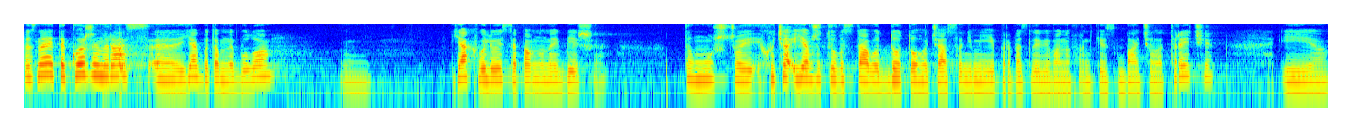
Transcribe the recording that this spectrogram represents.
Ви знаєте, кожен раз, е, як би там не було, я хвилююся, певно, найбільше. Тому що, хоча я вже цю виставу до того часу її привезли в Івано-Франківськ, бачила тричі, і е,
